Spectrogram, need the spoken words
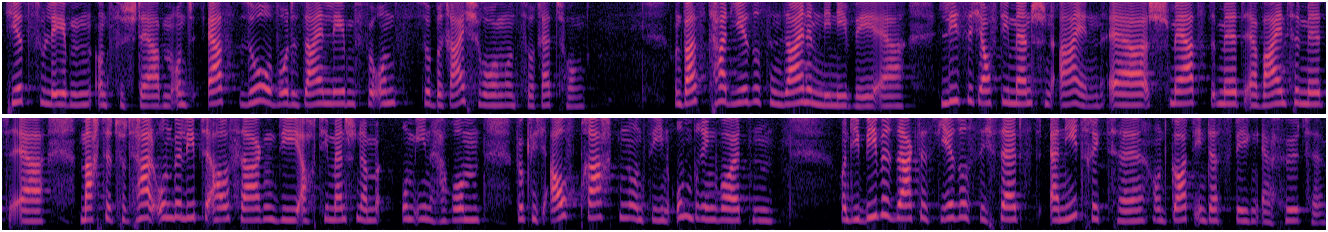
hier zu leben und zu sterben. Und erst so wurde sein Leben für uns zur Bereicherung und zur Rettung. Und was tat Jesus in seinem Ninive? Er ließ sich auf die Menschen ein. Er schmerzte mit, er weinte mit, er machte total unbeliebte Aussagen, die auch die Menschen um ihn herum wirklich aufbrachten und sie ihn umbringen wollten. Und die Bibel sagt, dass Jesus sich selbst erniedrigte und Gott ihn deswegen erhöhte.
